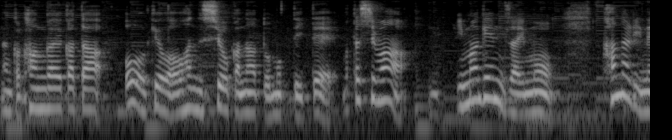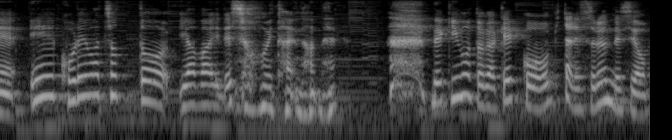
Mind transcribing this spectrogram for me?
なんか考え方を今日はお話ししようかなと思っていて私は今現在もかなりねえー、これはちょっとやばいでしょみたいなね 出来事が結構起きたりするんですよ。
